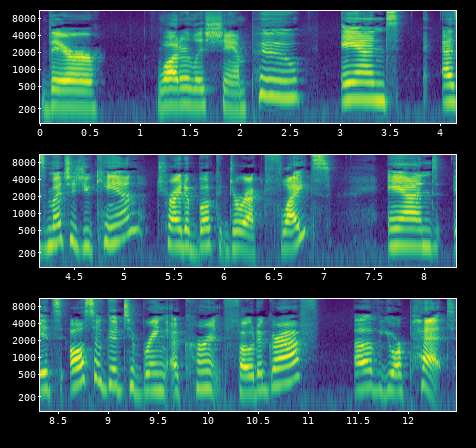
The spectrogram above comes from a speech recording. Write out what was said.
their waterless shampoo, and as much as you can, try to book direct flights. And it's also good to bring a current photograph of your pet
